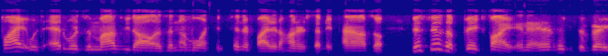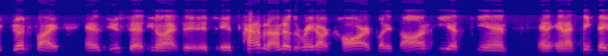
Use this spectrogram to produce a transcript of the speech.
fight with Edwards and Masvidal as a number one contender fight at 170 pounds. So this is a big fight, and I think it's a very good fight. And as you said, you know, it's it's kind of an under the radar card, but it's on ESPN, and, and I think they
